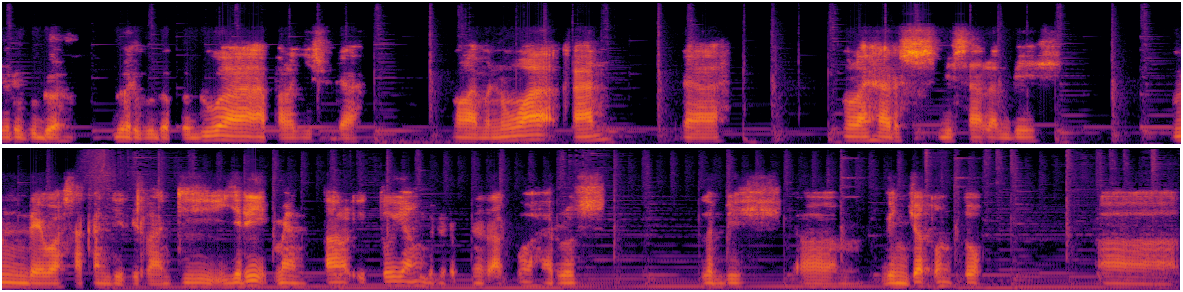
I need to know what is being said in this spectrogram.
2002 2022 apalagi sudah mulai menua kan udah mulai harus bisa lebih mendewasakan diri lagi. Jadi mental itu yang benar-benar aku harus lebih um, genjot untuk uh,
